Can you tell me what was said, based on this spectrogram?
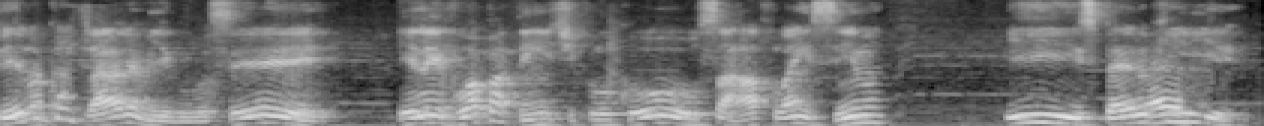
Pelo contrário, amigo, você elevou a patente, colocou o sarrafo lá em cima e espero É. que.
